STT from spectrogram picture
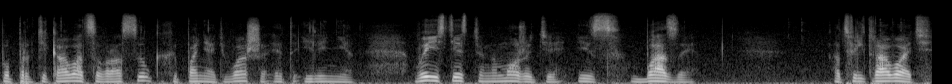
попрактиковаться в рассылках и понять, ваше это или нет. Вы, естественно, можете из базы отфильтровать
